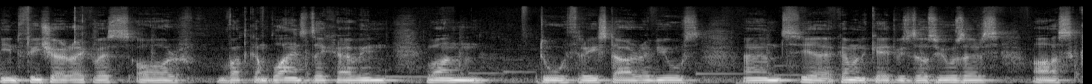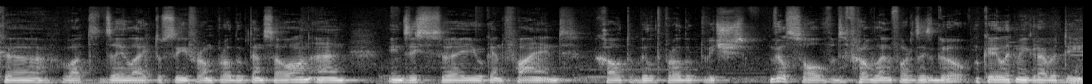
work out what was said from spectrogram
in feature requests or what complaints they have in one, two, three star reviews and yeah, communicate with those users, ask uh, what they like to see from product and so on and in this way you can find how to build product which will solve the problem for this grow. Okay, let me grab a tea.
